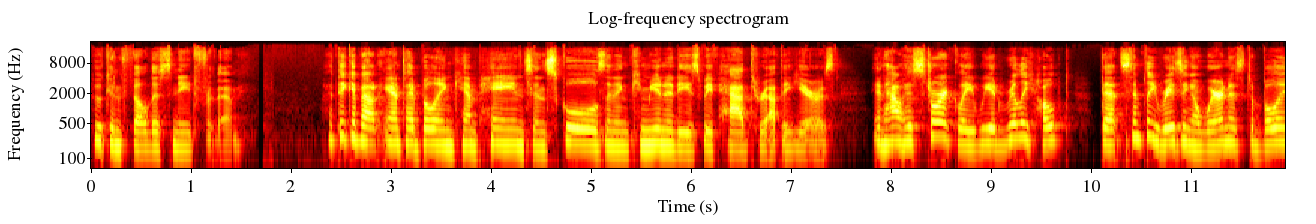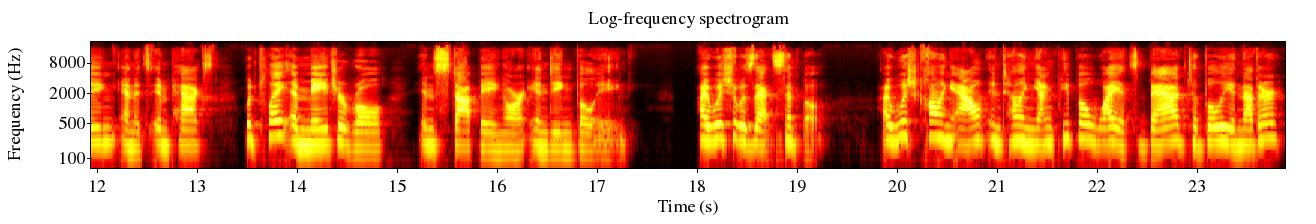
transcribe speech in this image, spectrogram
who can fill this need for them. I think about anti bullying campaigns in schools and in communities we've had throughout the years, and how historically we had really hoped that simply raising awareness to bullying and its impacts would play a major role in stopping or ending bullying. I wish it was that simple. I wish calling out and telling young people why it's bad to bully another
